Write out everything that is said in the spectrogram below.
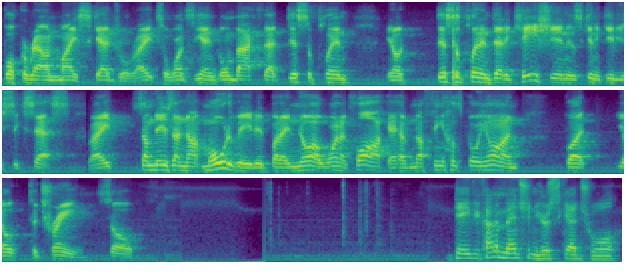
book around my schedule, right? So once again, going back to that discipline, you know, discipline and dedication is going to give you success, right? Some days I'm not motivated, but I know at one o'clock I have nothing else going on, but you know, to train. So Dave, you kind of mentioned your schedule.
